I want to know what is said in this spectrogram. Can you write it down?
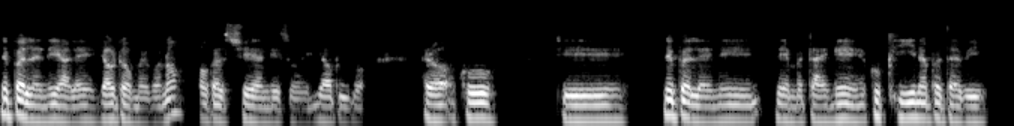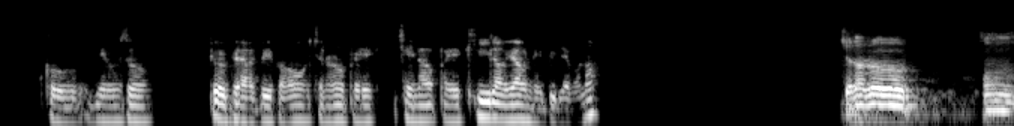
နှစ်ပတ်လည်နေ့ကလည်းရောက်တော့မယ်ပေါ့နော်ဩဂတ်6ရက်နေ့ဆိုရင်ရောက်ပြီပေါ့အဲ့တော့အခုဒီနှစ်ပတ်လည်နေ့နေ့မတိုင်ခင်အခုခရီးနဲ့ပတ်သက်ပြီးအခုအရင်ဆုံးပြောပြပေးပါဦးကျွန်တော်တို့ဘယ်အချိန်လောက်ဘယ်ခရီးလောက်ရောက်နေပြီလဲပေါ့နော် ကျွန်တော်တို့ဟွန်း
